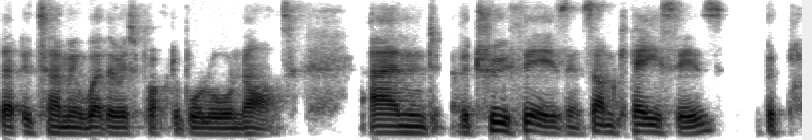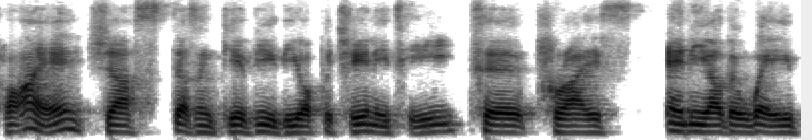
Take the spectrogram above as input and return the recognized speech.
that determine whether it's profitable or not and the truth is in some cases the client just doesn't give you the opportunity to price any other way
